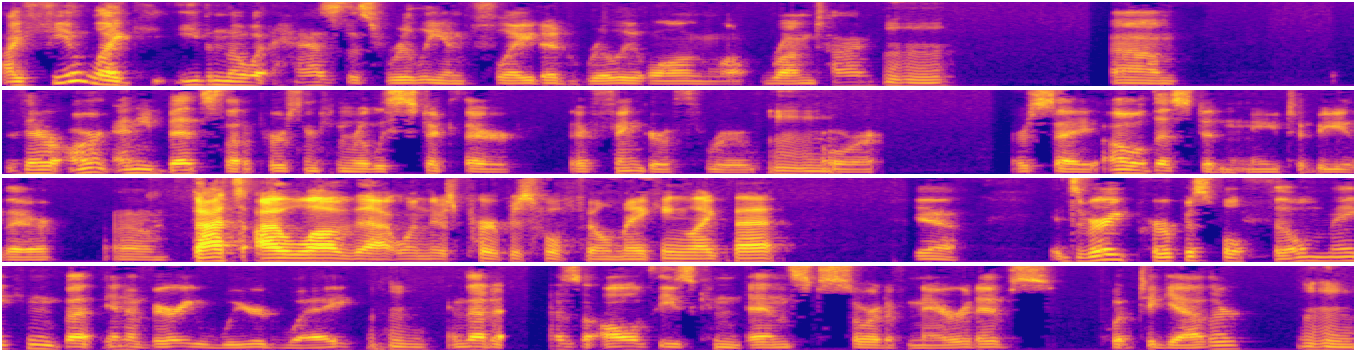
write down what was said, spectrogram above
I feel like even though it has this really inflated, really long lo- runtime. hmm um, there aren't any bits that a person can really stick their their finger through Mhm. or or say, "Oh, this didn't need to be there." Um, That's I love that when there's purposeful filmmaking like that. yeah, it's very purposeful filmmaking, but in a very weird way, hmm in that it has all of these condensed sort of narratives put together, hmm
